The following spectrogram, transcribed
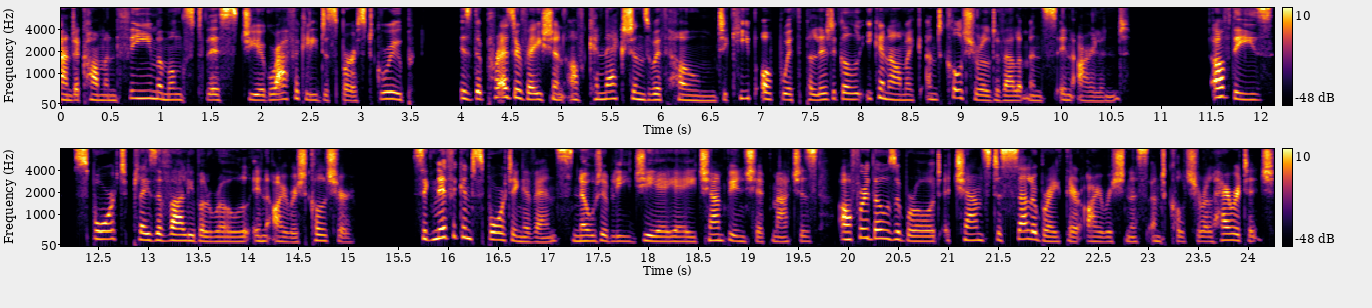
and a common theme amongst this geographically dispersed group is the preservation of connections with home to keep up with political, economic, and cultural developments in Ireland. Of these, sport plays a valuable role in Irish culture. Significant sporting events, notably GAA championship matches, offer those abroad a chance to celebrate their Irishness and cultural heritage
